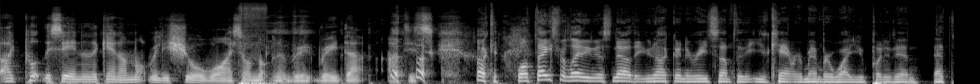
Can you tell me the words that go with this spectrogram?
I put this in, and again, I'm not really sure why, so I'm not going to re- read that. I just, Okay. Well, thanks for letting us know that you're not going to read something that you can't remember why you put it in. That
